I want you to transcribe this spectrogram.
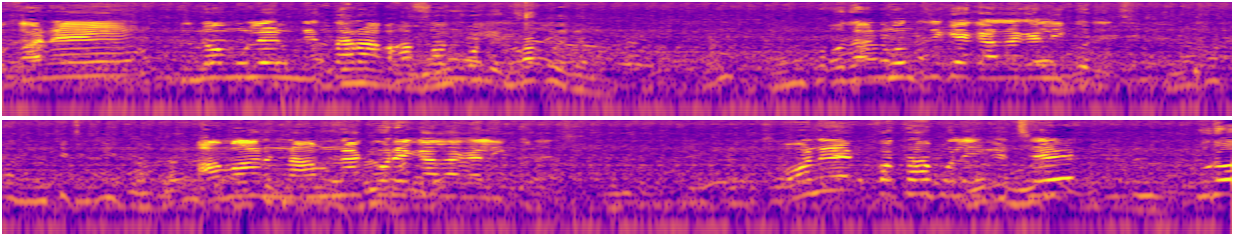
ওখানে তৃণমূলের নেতারা ভাষণ প্রধানমন্ত্রীকে গালাগালি করেছে। আমার নাম না করে গালাগালি করেছে। অনেক কথা বলে গেছে, পুরো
